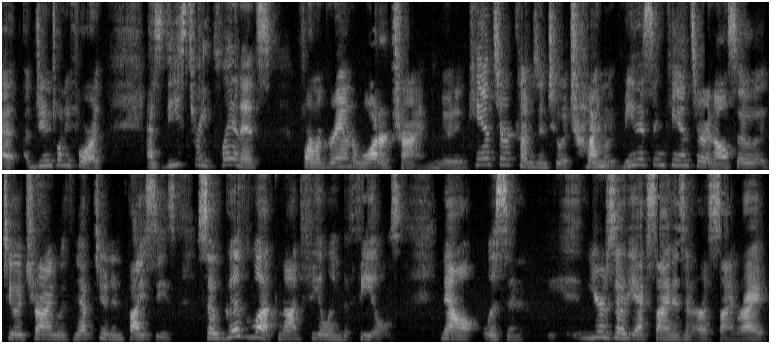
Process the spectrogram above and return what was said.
uh, June 24th as these three planets form a grand water trine. The moon in Cancer comes into a trine with Venus in Cancer and also to a trine with Neptune in Pisces. So good luck not feeling the feels. Now, listen, your zodiac sign is an earth sign, right?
